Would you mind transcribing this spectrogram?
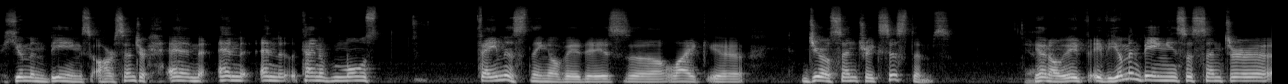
human beings are center, and and and kind of most famous thing of it is uh, like uh, geocentric systems. Yeah. You know, if, if human being is a center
